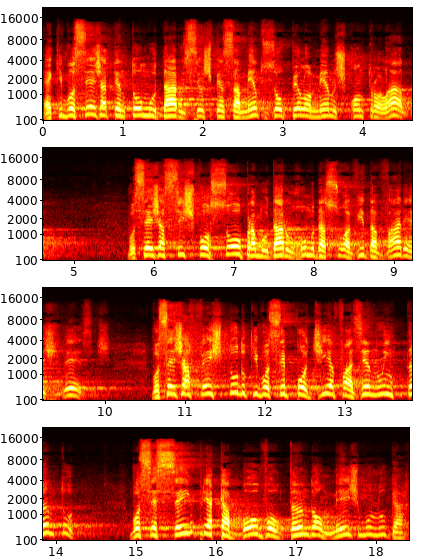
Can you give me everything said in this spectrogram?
é que você já tentou mudar os seus pensamentos ou pelo menos controlá-lo. Você já se esforçou para mudar o rumo da sua vida várias vezes. Você já fez tudo o que você podia fazer, no entanto, você sempre acabou voltando ao mesmo lugar,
